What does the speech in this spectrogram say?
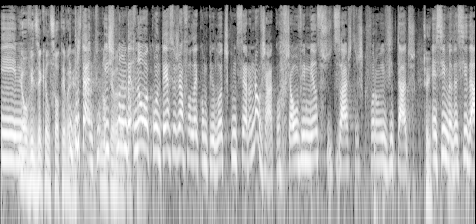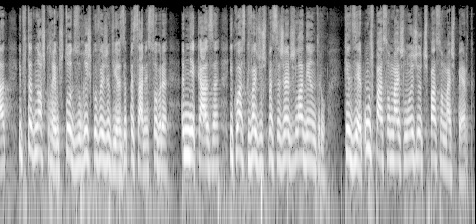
E, Eu ouvi dizer que ele só teve a e gastar, portanto, não isto não, não acontece. Eu já falei com pilotos que me disseram: não, já, já houve imensos desastres que foram evitados Sim. em cima da cidade e, portanto, nós corremos todos o risco. Eu vejo aviões a passarem sobre a, a minha casa e quase que vejo os passageiros lá dentro. Quer dizer, uns passam mais longe e outros passam mais perto.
